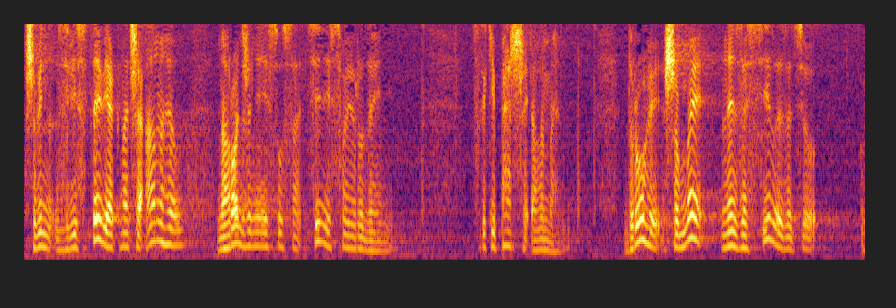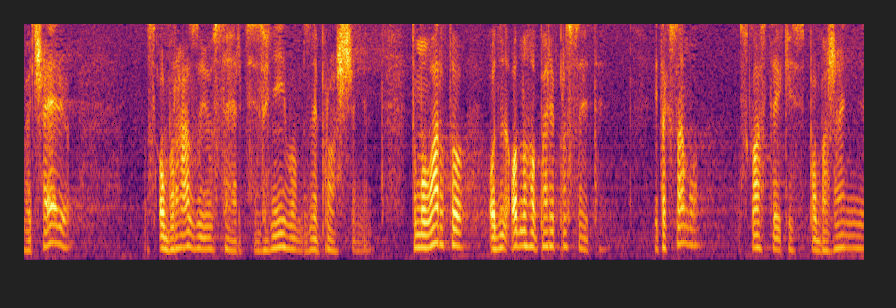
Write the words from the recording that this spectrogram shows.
що він звістив, як наче ангел, народження Ісуса цілій своїй родині. Це такий перший елемент. Другий, щоб ми не засіли за цю вечерю з образою в серці, з гнівом, з непрощенням. Тому варто один одного перепросити. І так само скласти якесь побажання,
